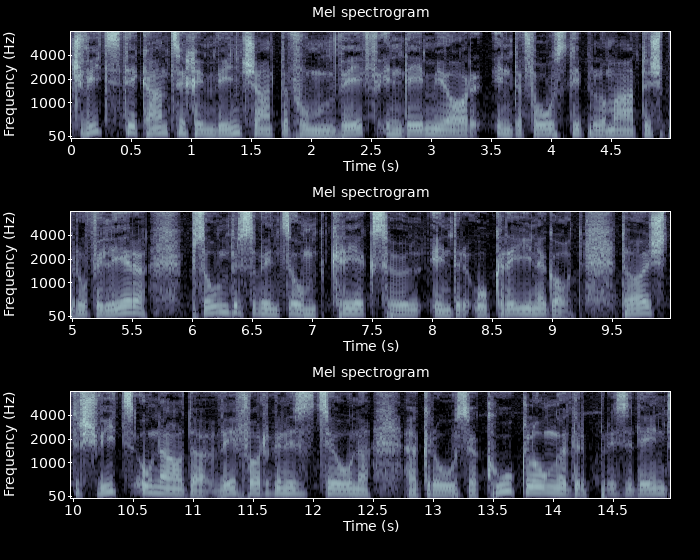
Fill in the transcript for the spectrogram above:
Die Schweiz die kann sich im Windschatten vom WEF in dem Jahr in Davos diplomatisch profilieren, besonders wenn es um die Kriegshölle in der Ukraine geht. Da ist der Schweiz und auch der WEF-Organisationen ein grosser Coup gelungen. Der Präsident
